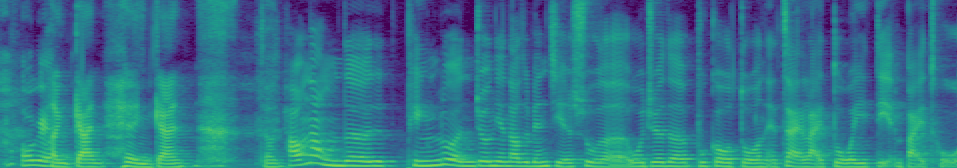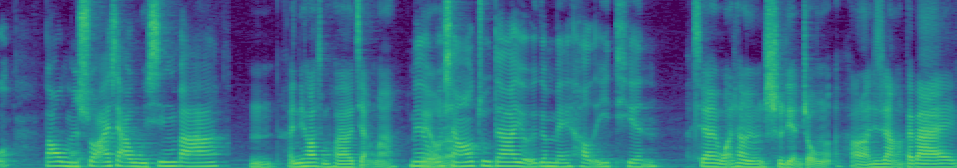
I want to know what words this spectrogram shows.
OK，很干，很干。好，那我们的评论就念到这边结束了。我觉得不够多呢，再来多一点，拜托，帮我们刷一下五星吧。嗯，你还有什么话要讲吗？没有，没有，我想要祝大家有一个美好的一天。现在晚上十点钟了，好了，就这样，拜拜。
